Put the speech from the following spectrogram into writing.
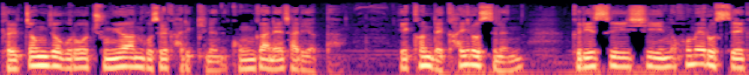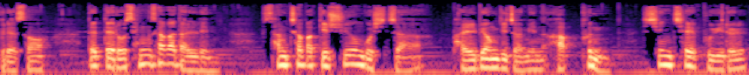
결정적으로 중요한 곳을 가리키는 공간의 자리였다. 예컨대 카이로스는 그리스의 시인 호메로스의 글에서 때때로 생사가 달린 상처받기 쉬운 곳이자 발병 지점인 아픈 신체 부위를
